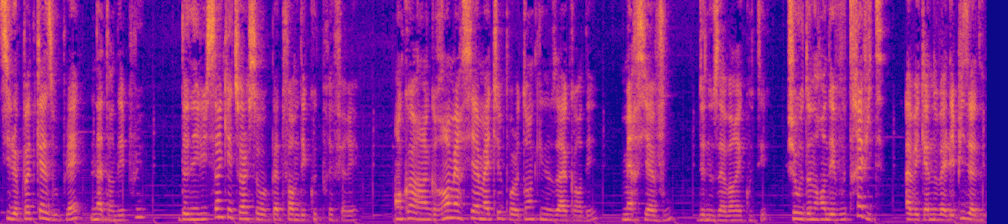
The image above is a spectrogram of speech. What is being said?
Si le podcast vous plaît, n'attendez plus. Donnez-lui 5 étoiles sur vos plateformes d'écoute préférées. Encore un grand merci à Mathieu pour le temps qu'il nous a accordé. Merci à vous de nous avoir écoutés. Je vous donne rendez-vous très vite avec un nouvel épisode.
